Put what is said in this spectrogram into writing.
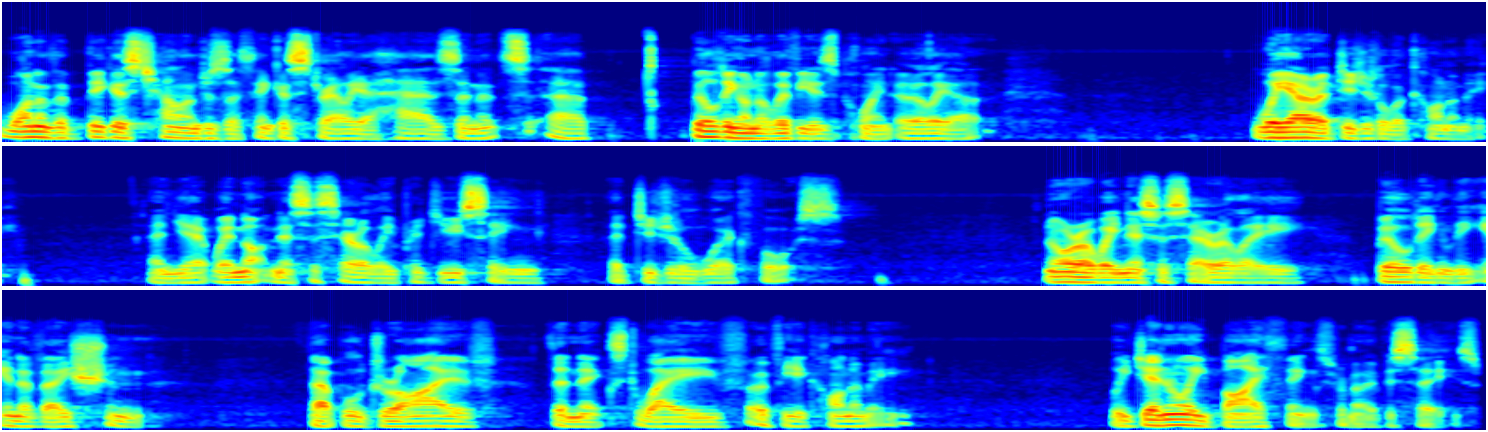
one of the biggest challenges I think Australia has, and it's uh, building on Olivia's point earlier, we are a digital economy and yet we're not necessarily producing a digital workforce, nor are we necessarily building the innovation that will drive the next wave of the economy. We generally buy things from overseas,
